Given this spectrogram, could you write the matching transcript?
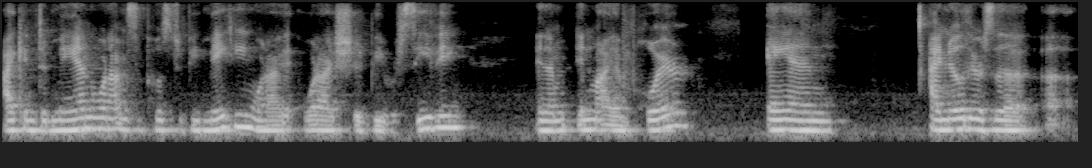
I can demand what I'm supposed to be making, what I what I should be receiving in, in my employer. And I know there's a, a,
